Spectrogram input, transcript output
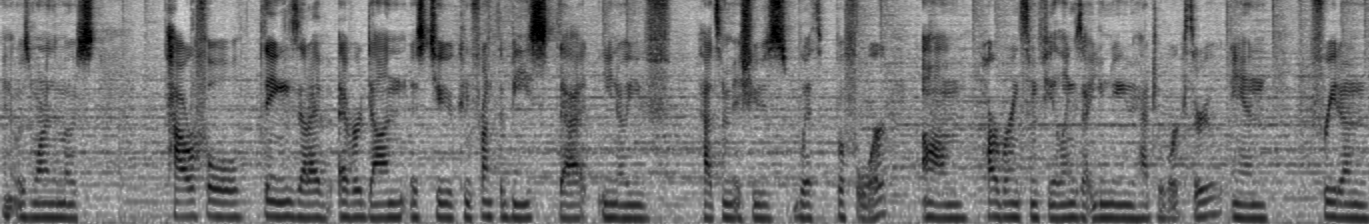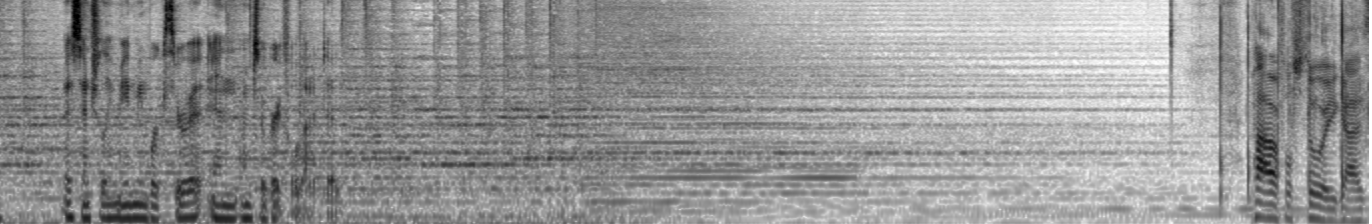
And it was one of the most powerful things that I've ever done is to confront the beast that, you know, you've had some issues with before, um, harboring some feelings that you knew you had to work through. And freedom essentially made me work through it. And I'm so grateful that it did. Powerful story, guys.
